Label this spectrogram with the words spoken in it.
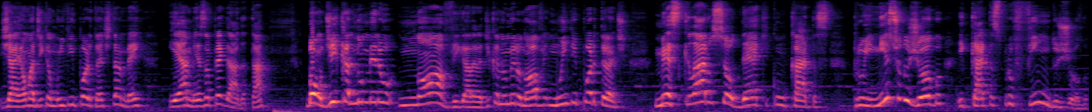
já é uma dica muito importante também, e é a mesma pegada, tá? Bom, dica número 9, galera, dica número 9, muito importante. Mesclar o seu deck com cartas pro início do jogo e cartas pro fim do jogo.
